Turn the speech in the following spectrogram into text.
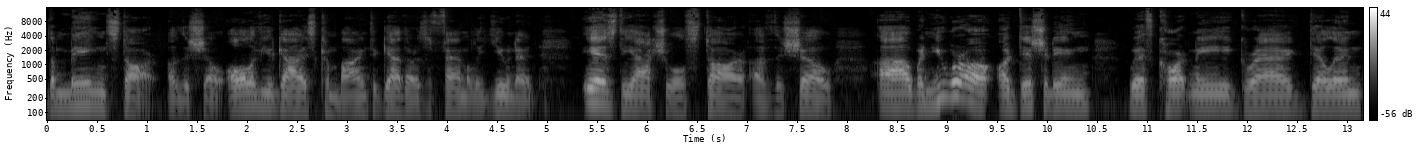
the main star of the show. All of you guys combined together as a family unit is the actual star of the show. Uh, when you were auditioning with Courteney, Greg, Dylan,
